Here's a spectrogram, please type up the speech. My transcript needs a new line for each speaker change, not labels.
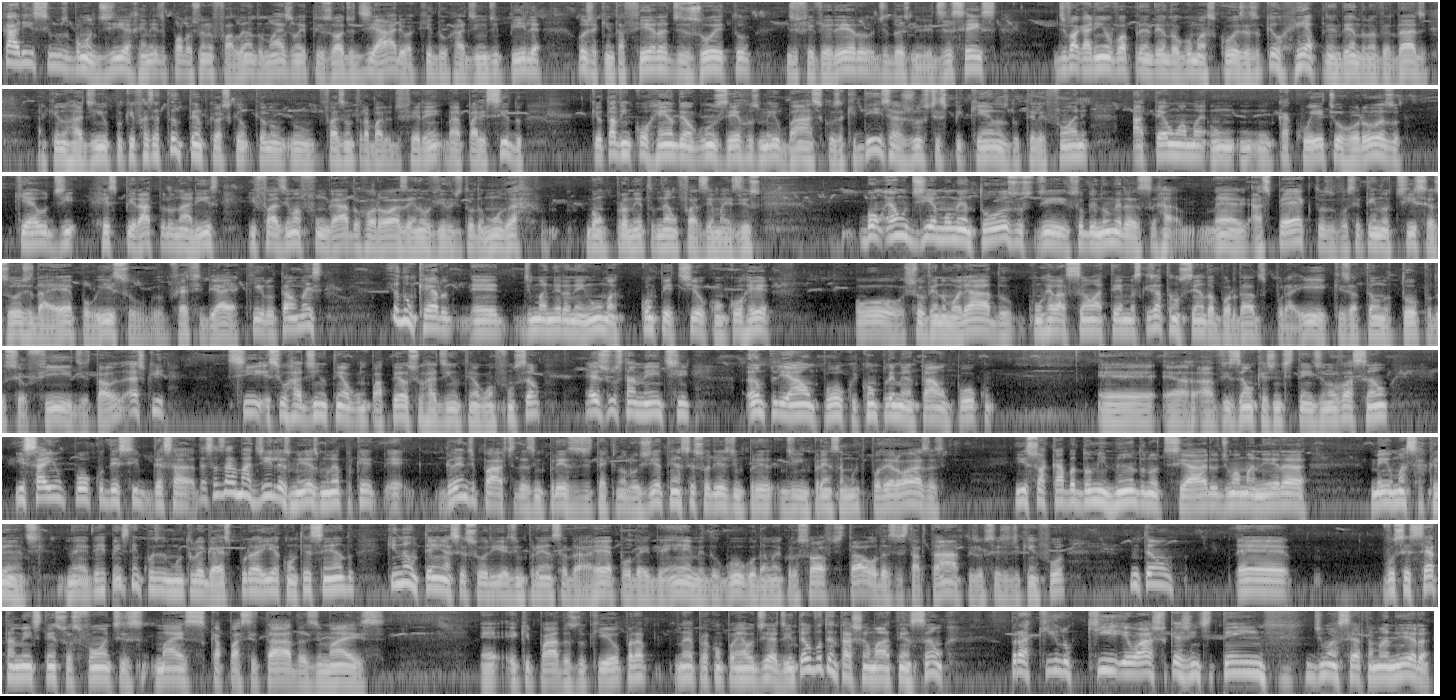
Caríssimos, bom dia. René de Paula Júnior falando, mais um episódio diário aqui do Radinho de Pilha. Hoje é quinta-feira, 18 de fevereiro de 2016. Devagarinho eu vou aprendendo algumas coisas, o que eu reaprendendo, na verdade, aqui no Radinho, porque fazia tanto tempo que eu acho que eu, que eu não, não fazia um trabalho diferente, parecido, que eu estava incorrendo em alguns erros meio básicos aqui, desde ajustes pequenos do telefone até uma, um, um cacuete horroroso que é o de respirar pelo nariz e fazer uma fungada horrorosa no ouvido de todo mundo. Ah, bom, prometo não fazer mais isso. Bom, é um dia momentoso de, sobre inúmeros né, aspectos. Você tem notícias hoje da Apple, isso, FBI, aquilo tal, mas eu não quero é, de maneira nenhuma competir ou concorrer ou chovendo molhado com relação a temas que já estão sendo abordados por aí, que já estão no topo do seu feed e tal. Acho que se, se o radinho tem algum papel, se o radinho tem alguma função, é justamente ampliar um pouco e complementar um pouco é, é a, a, visão que a gente tem de inovação e sair um pouco desse, dessa, dessas armadilhas mesmo, né? porque é, grande parte das empresas de tecnologia tem assessorias de, impre, de imprensa muito poderosas isso acaba dominando o noticiário de uma maneira meio massacrante. Né? De repente tem coisas muito legais por aí acontecendo que não tem assessoria de imprensa da Apple, da IBM, do Google, da Microsoft tal, ou das startups, ou seja, de quem for. Então, é, você certamente tem suas fontes mais capacitadas e mais é, equipadas do que eu para né, acompanhar o dia a dia. Então eu vou tentar chamar a atenção para aquilo que eu acho que a gente tem, de uma certa maneira,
